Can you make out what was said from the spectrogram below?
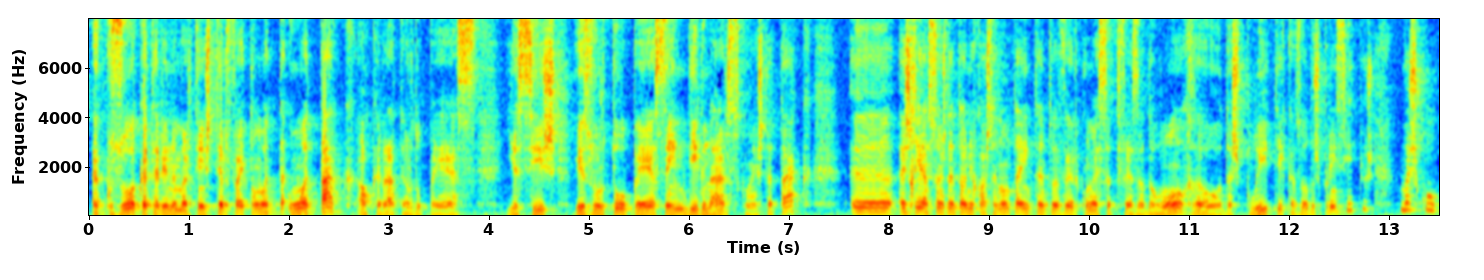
acusou a Catarina Martins de ter feito um, ata um ataque ao caráter do PS e Assis exortou o PS a indignar-se com este ataque. Uh, as reações de António Costa não têm tanto a ver com essa defesa da honra ou das políticas ou dos princípios, mas com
